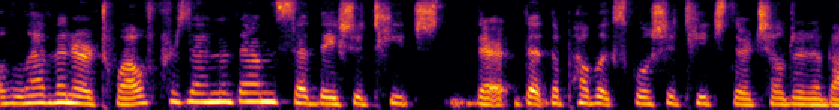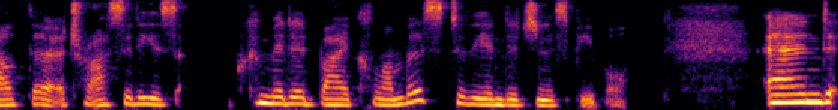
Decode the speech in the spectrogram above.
11 or 12% of them said they should teach their, that the public school should teach their children about the atrocities committed by Columbus to the indigenous people. And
